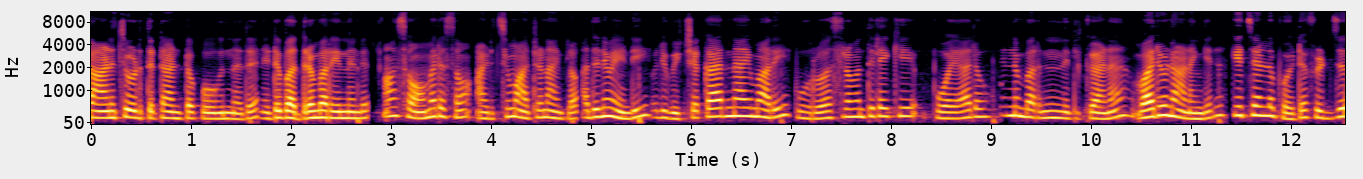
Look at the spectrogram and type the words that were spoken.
കാണിച്ചു കൊടുത്തിട്ടാണ് കേട്ടോ പോകുന്നത്. എന്നിട്ട് ഭദ്രം പറയുന്നുണ്ട് ആ സോമരസം അടിച്ചു മാറ്റണമല്ലോ അതിനുവേണ്ടി ഒരു ഭിക്ഷക്കാരനായി മാറി പൂർവാശ്രമത്തിലേക്ക് പോയാലോ? എന്നും പറഞ്ഞ് നിൽക്കുകയാണ്. വരുണാണെങ്കിൽ കിച്ചണിൽ പോയിട്ട് ഫ്രിഡ്ജ്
